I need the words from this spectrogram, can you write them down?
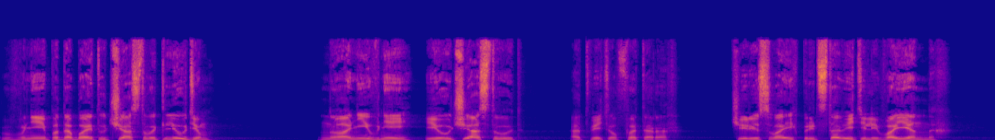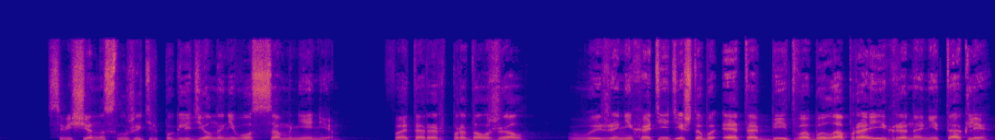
«В ней подобает участвовать людям». «Но они в ней и участвуют», — ответил Феттерер. «Через своих представителей, военных». Священнослужитель поглядел на него с сомнением. Феттерер продолжал. «Вы же не хотите, чтобы эта битва была проиграна, не так ли?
